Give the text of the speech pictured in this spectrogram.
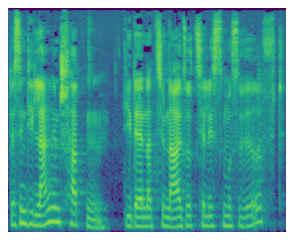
Das sind die langen Schatten, die der Nationalsozialismus wirft,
